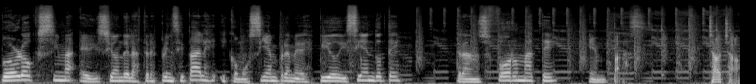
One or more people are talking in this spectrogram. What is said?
próxima edición de las tres principales y como siempre me despido diciéndote transfórmate en paz. Chao, chao.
